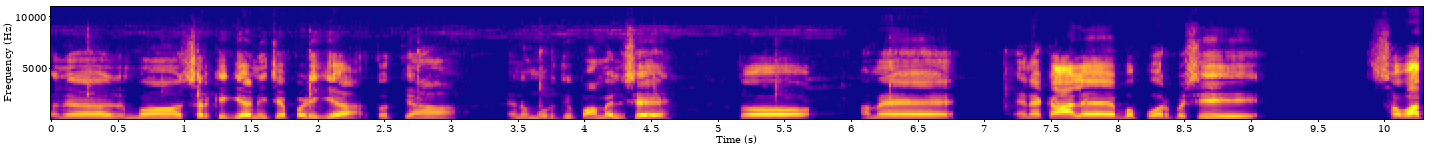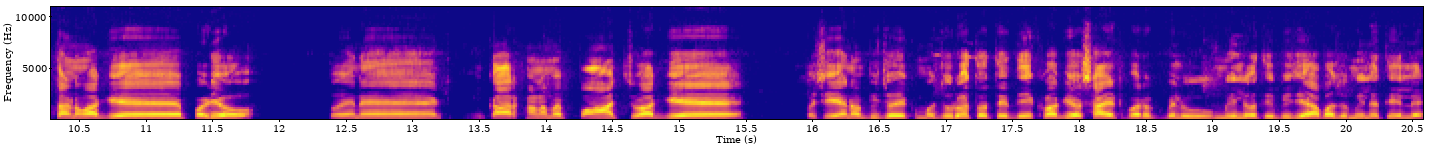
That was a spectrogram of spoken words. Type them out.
અને માં સરકી ગયા, નીચે પડી ગયા, તો ત્યાં એનું મૃત્યુ પામેલ છે. તો અમે એને કાલે બપોર પછી સવા ત્રણ વાગ્યે પડ્યો, તો એને કારખાનામાં પાંચ વાગ્યે પછી એનો બીજો એક મજૂર હતો તે દેખવા ગયો, સાઈડ પર પેલું મિલ હતી, બીજી આ બાજુ મિલ હતી એટલે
